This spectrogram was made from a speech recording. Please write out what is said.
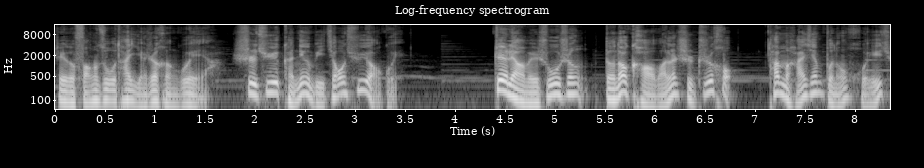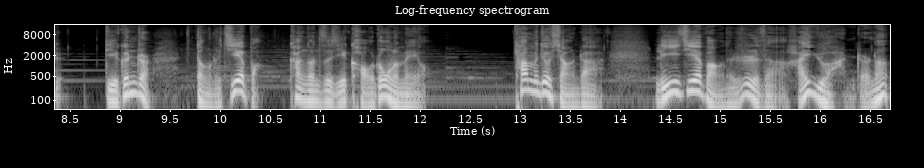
这个房租，它也是很贵呀。市区肯定比郊区要贵。这两位书生等到考完了试之后，他们还嫌不能回去，得跟这儿等着接榜，看看自己考中了没有。他们就想着。离接榜的日子还远着呢，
